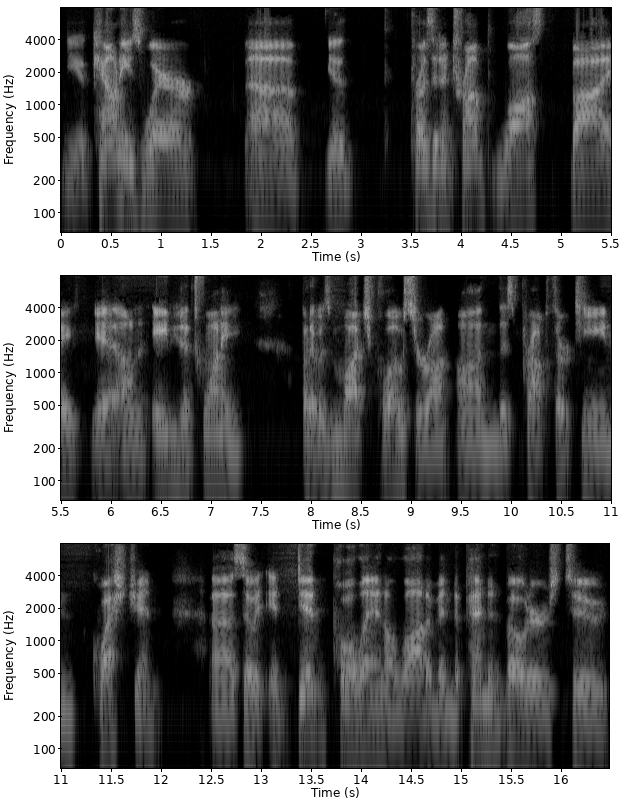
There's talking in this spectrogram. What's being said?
you know, counties where uh, you know, President Trump lost by yeah on 80 to 20 but it was much closer on on this prop 13 question uh, so it, it, did pull in a lot of independent voters to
